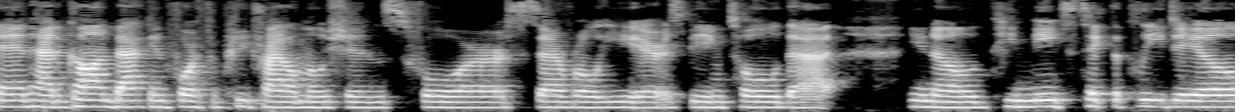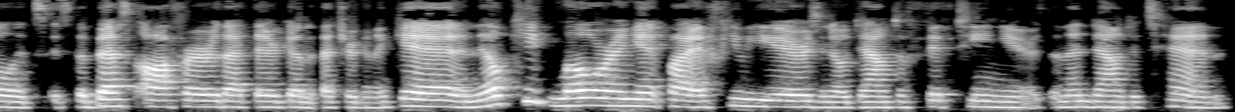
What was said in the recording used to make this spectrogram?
and had gone back and forth with pretrial motions for several years, being told that you know he needs to take the plea deal. It's it's the best offer that they're gonna that you're gonna get, and they'll keep lowering it by a few years, you know, down to 15 years and then down to 10.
